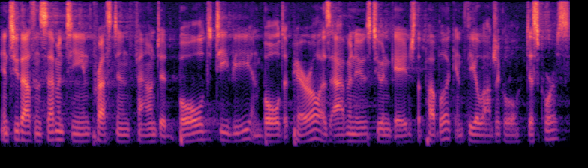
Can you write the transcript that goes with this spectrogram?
In 2017, Preston founded Bold TV and Bold Apparel as avenues to engage the public in theological discourse.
